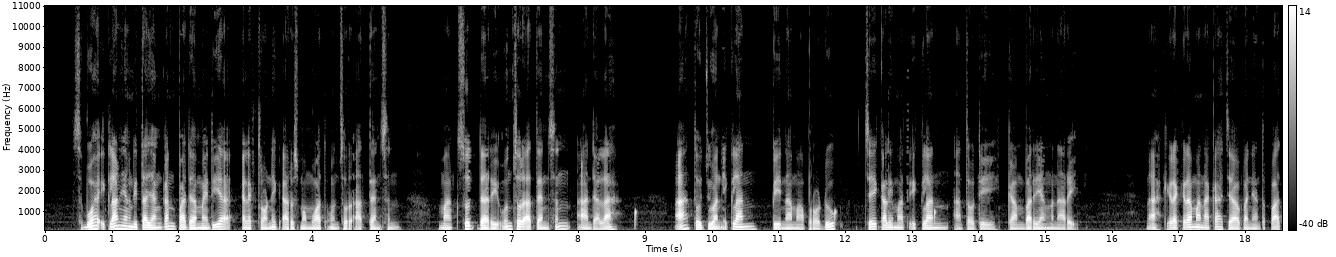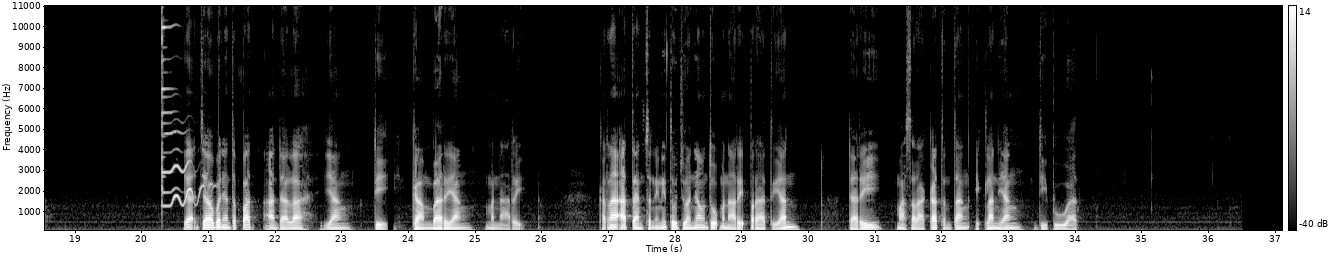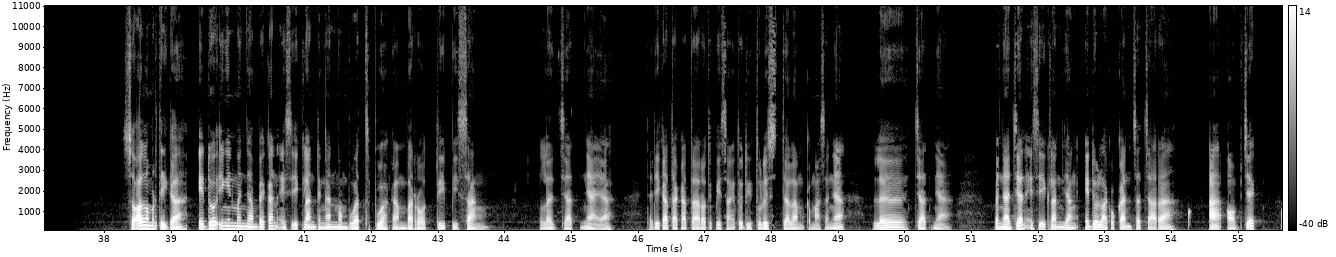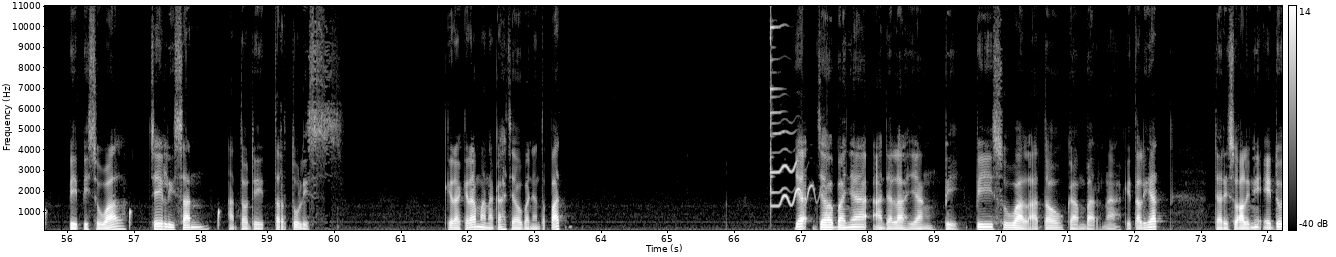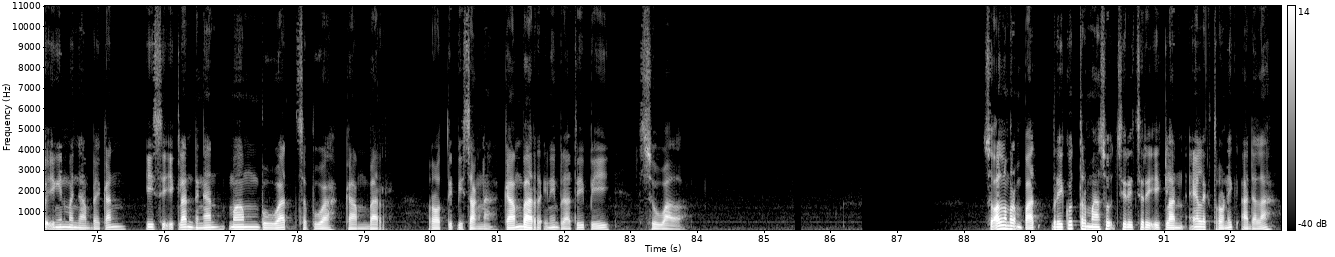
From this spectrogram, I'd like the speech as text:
Sebuah iklan yang ditayangkan pada media elektronik harus memuat unsur attention. Maksud dari unsur attention adalah A. Tujuan iklan B. Nama produk C. Kalimat iklan atau D. Gambar yang menarik Nah, kira-kira manakah jawaban yang tepat? Ya, jawaban yang tepat adalah yang D, gambar yang menarik. Karena attention ini tujuannya untuk menarik perhatian dari masyarakat tentang iklan yang dibuat. Soal nomor 3, Edo ingin menyampaikan isi iklan dengan membuat sebuah gambar roti pisang. Lezatnya ya. Jadi kata-kata roti pisang itu ditulis dalam kemasannya lejatnya. Penyajian isi iklan yang Edo lakukan secara A. Objek B. Visual C. Lisan atau D. Tertulis Kira-kira manakah jawaban yang tepat? Ya, jawabannya adalah yang B. Visual atau gambar. Nah, kita lihat dari soal ini Edo ingin menyampaikan isi iklan dengan membuat sebuah gambar roti pisang. Nah, gambar ini berarti visual. Soal nomor 4, berikut termasuk ciri-ciri iklan elektronik adalah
